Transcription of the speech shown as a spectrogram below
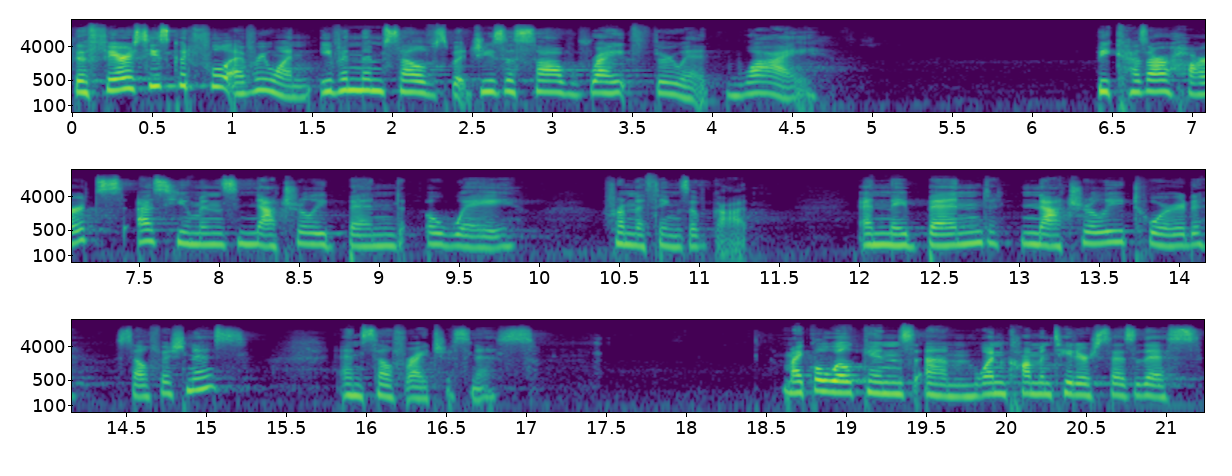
The Pharisees could fool everyone, even themselves, but Jesus saw right through it. Why? Because our hearts as humans naturally bend away from the things of God, and they bend naturally toward selfishness and self righteousness. Michael Wilkins, um, one commentator, says this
